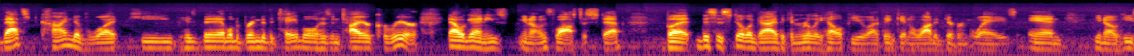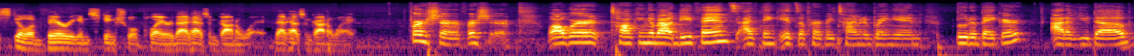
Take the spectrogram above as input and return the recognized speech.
that's kind of what he has been able to bring to the table his entire career. Now, again, he's you know he's lost a step, but this is still a guy that can really help you, I think, in a lot of different ways. And, you know, he's still a very instinctual player. That hasn't gone away. That hasn't gone away. For sure, for sure. While we're talking about defense, I think it's a perfect time to bring in Budda Baker out of UW.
